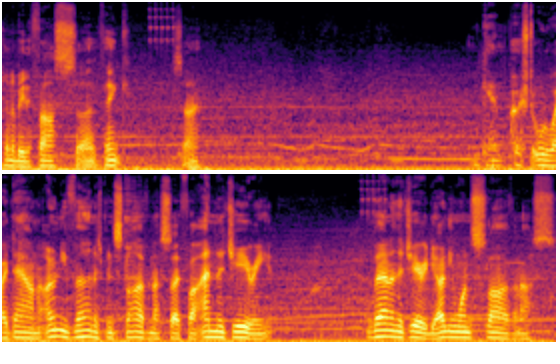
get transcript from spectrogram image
going to be the fastest, I think. So getting pushed all the way down. Only Vergne has been slower than us so far, and Najiri. Vergne and the Najiri, the only ones slower than us.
